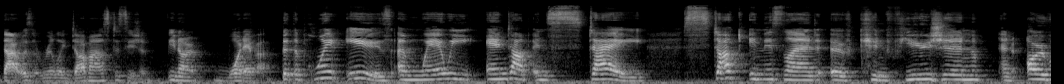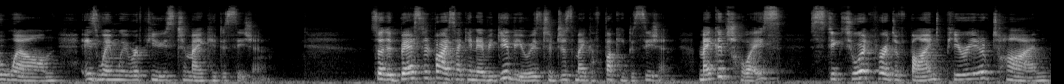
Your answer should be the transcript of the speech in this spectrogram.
that was a really dumbass decision, you know, whatever. But the point is, and where we end up and stay stuck in this land of confusion and overwhelm is when we refuse to make a decision. So, the best advice I can ever give you is to just make a fucking decision. Make a choice, stick to it for a defined period of time,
